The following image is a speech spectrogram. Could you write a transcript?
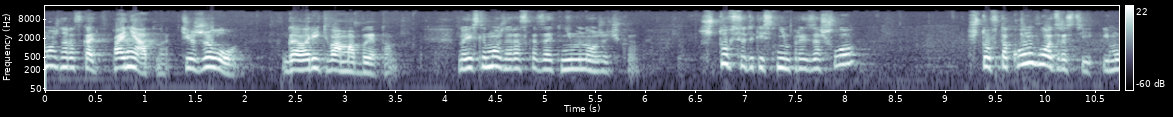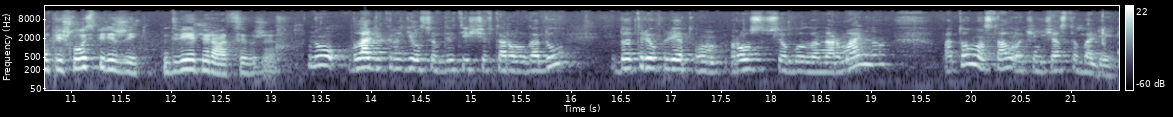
можно рассказать, понятно, тяжело говорить вам об этом, но если можно рассказать немножечко, что все-таки с ним произошло, что в таком возрасте ему пришлось пережить две операции уже. Ну, Владик родился в 2002 году. До трех лет он рос, все было нормально. Потом он стал очень часто болеть,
